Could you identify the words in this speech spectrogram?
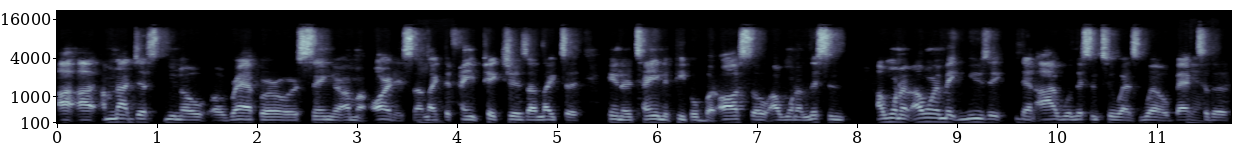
I, I'm not just you know a rapper or a singer. I'm an artist. I like to paint pictures. I like to entertain the people, but also I want to listen. I want to I want to make music that I will listen to as well. Back yeah. to the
